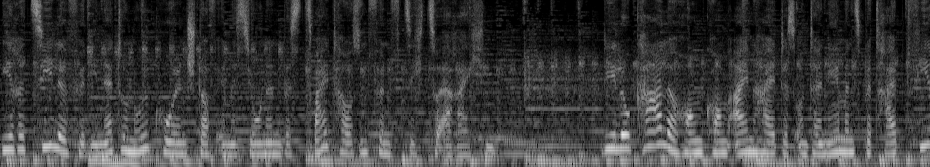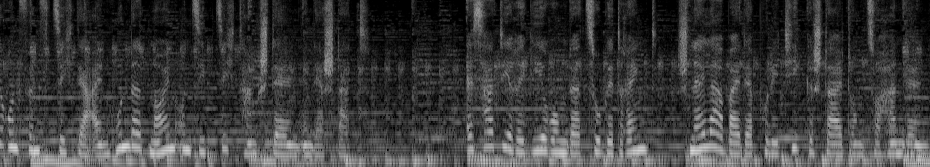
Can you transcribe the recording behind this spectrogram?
ihre Ziele für die Netto-Null-Kohlenstoffemissionen bis 2050 zu erreichen. Die lokale Hongkong-Einheit des Unternehmens betreibt 54 der 179 Tankstellen in der Stadt. Es hat die Regierung dazu gedrängt, schneller bei der Politikgestaltung zu handeln,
